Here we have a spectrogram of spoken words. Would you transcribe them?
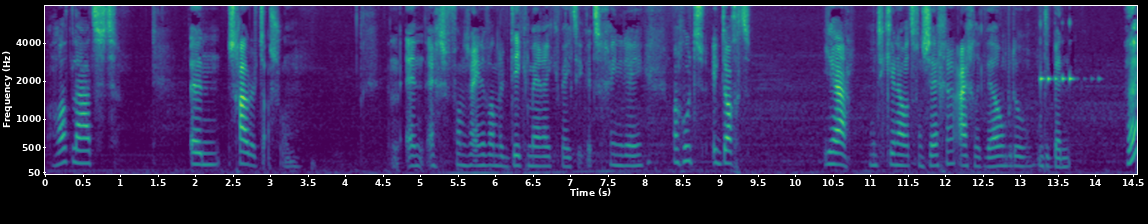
had laatst een schoudertas om. En echt van zijn een of ander dik merk, weet ik het, geen idee. Maar goed, ik dacht, ja, moet ik hier nou wat van zeggen? Eigenlijk wel, ik bedoel, want ik ben... Huh?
